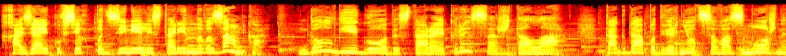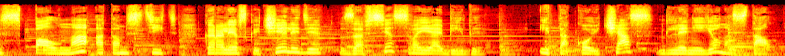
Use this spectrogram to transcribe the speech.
хозяйку всех подземелий старинного замка. Долгие годы старая крыса ждала, когда подвернется возможность сполна отомстить королевской челяди за все свои обиды. И такой час для нее настал –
